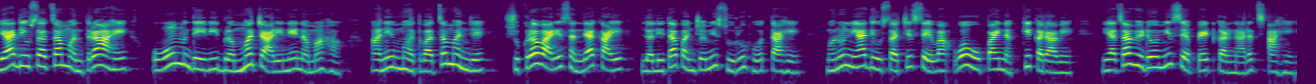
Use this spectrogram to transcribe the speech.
या दिवसाचा मंत्र आहे ओम देवी ब्रह्मचारीने नमः. आणि महत्त्वाचं म्हणजे शुक्रवारी संध्याकाळी ललिता पंचमी सुरू होत आहे. म्हणून या दिवसाची सेवा व उपाय नक्की करावे. याचा व्हिडिओ मी सेपरेट करणारच आहे.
